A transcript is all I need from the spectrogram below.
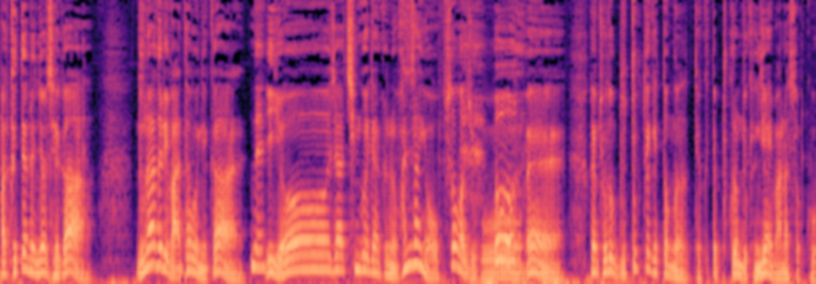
아, 그때는요, 제가 누나들이 많다 보니까 네. 이 여자 친구에 대한 그런 환상이 없어가지고 어. 예 그냥 저도 무뚝뚝했던 것 같아요. 그때 부끄럼도 굉장히 많았었고.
